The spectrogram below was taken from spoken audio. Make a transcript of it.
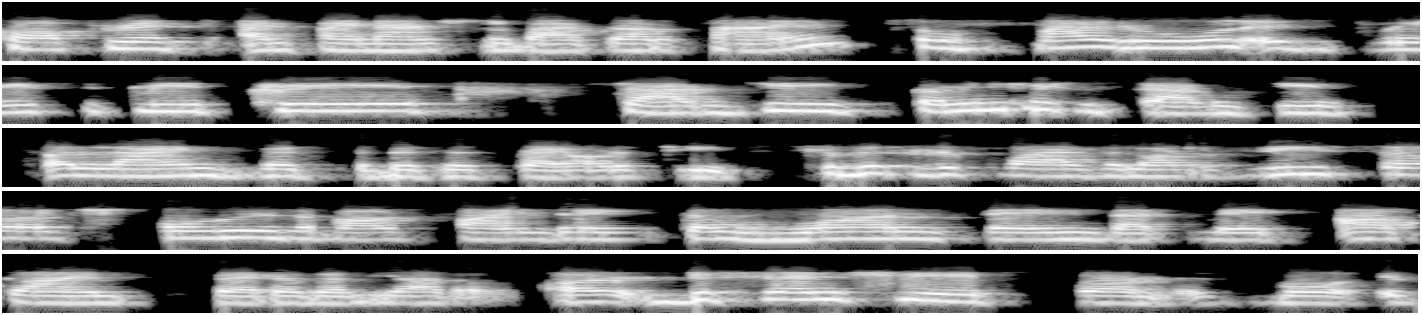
corporate and financial background clients so my role is basically create strategies communication strategies aligned with the business priorities. So this requires a lot of research, always about finding the one thing that makes our clients better than the other or differentiates them is more is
